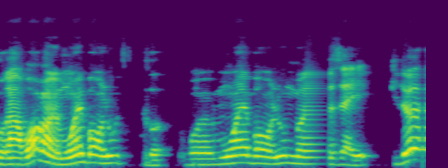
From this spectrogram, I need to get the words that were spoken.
pourrais avoir un moins bon lot de ou un moins bon lot de mosaïque. Puis là,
